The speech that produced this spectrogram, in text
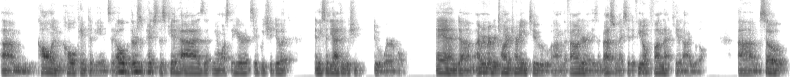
um, Colin Cole came to me and said, "Oh, there's a pitch this kid has that you know wants to hear it. See if we should do it." And he said, Yeah, I think we should do a wearable. And um, I remember turning, turning to um, the founder and his investor, and I said, If you don't fund that kid, I will. Um, so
